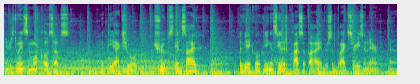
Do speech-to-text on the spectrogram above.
I'm just doing some more close-ups with the actual troops inside the vehicle. You can see there's classified. There's some Black Series in there, uh,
